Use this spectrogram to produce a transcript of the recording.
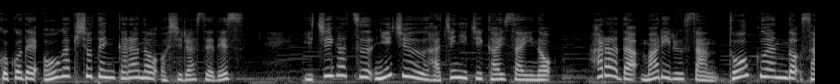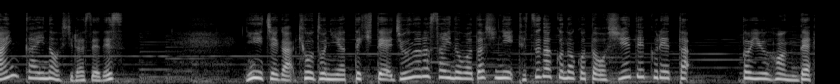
ここで大垣書店からのお知らせです。1月28日開催の原田マリルさんトークサイン会のお知らせです。ニーチェが京都にやってきて17歳の私に哲学のことを教えてくれたという本で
